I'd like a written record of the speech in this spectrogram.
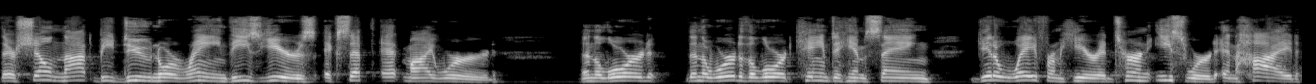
there shall not be dew nor rain these years except at my word. Then the Lord, then the word of the Lord came to him saying, Get away from here and turn eastward and hide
